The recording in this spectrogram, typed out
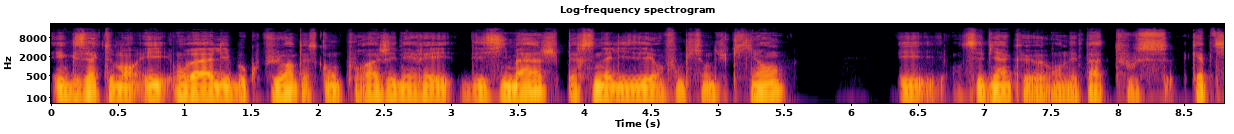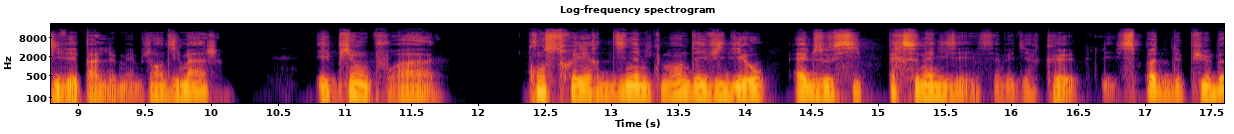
Exactement. Et on va aller beaucoup plus loin parce qu'on pourra générer des images personnalisées en fonction du client. Et on sait bien qu'on n'est pas tous captivés par le même genre d'image. Et puis, on pourra construire dynamiquement des vidéos, elles aussi personnalisées. Ça veut dire que les spots de pub,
